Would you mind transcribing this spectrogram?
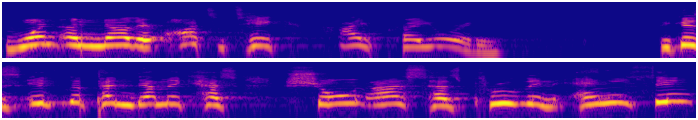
one another ought to take high priority. Because if the pandemic has shown us, has proven anything,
